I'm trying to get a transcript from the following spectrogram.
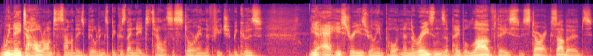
we need to hold on to some of these buildings because they need to tell us a story in the future because you know, our history is really important. And the reasons that people love these historic suburbs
